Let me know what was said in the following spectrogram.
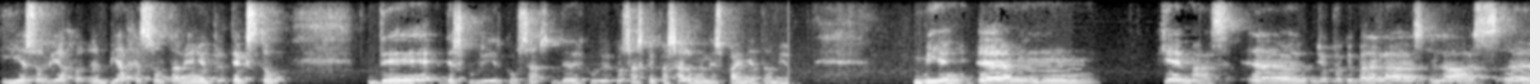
esos viajes son también el pretexto de descubrir cosas, de descubrir cosas que pasaron en España también. Bien, em, ¿qué más? Eh, yo creo que para las, eh,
